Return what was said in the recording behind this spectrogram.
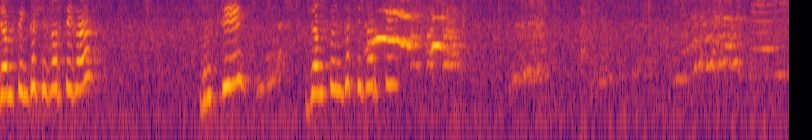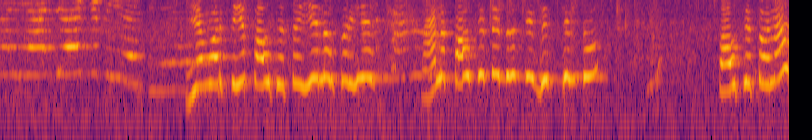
जम्पिंग कशी करते का दृष्टी जम्पिंग कशी करते? दृष्टी ये पाऊस येतो ये लवकर ये. आला पाऊस येतोय दृष्टी भिजशील तू. पाऊस येतो ना?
